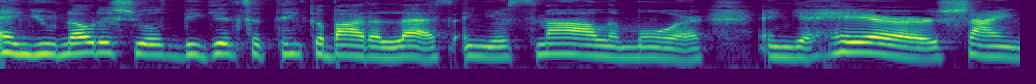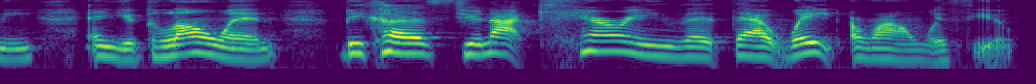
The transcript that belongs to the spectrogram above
and you notice you'll begin to think about it less and you're smiling more and your hair is shiny and you're glowing because you're not carrying that, that weight around with you.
